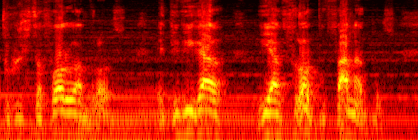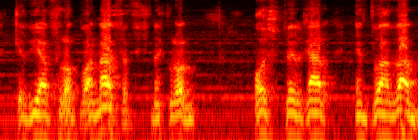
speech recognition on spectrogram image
του Χριστοφόρου Ανδρός. Επειδή γά δια ανθρώπου θάνατος και δια ανθρώπου Ανάστασης νεκρών ως περγάρ εν του Αδάμ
